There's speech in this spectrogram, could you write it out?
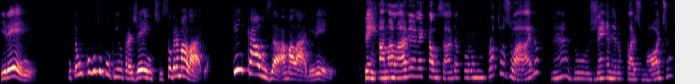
Irene, então conta um pouquinho para gente sobre a malária. Quem causa a malária, Irene? Bem, a malária é causada por um protozoário né, do gênero Plasmodium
